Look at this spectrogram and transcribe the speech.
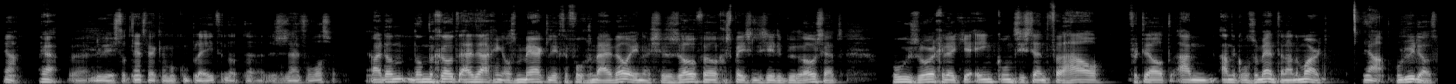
ja, Ja. eh, nu is dat netwerk helemaal compleet. En dat, eh, dus we zijn volwassen. Ja. Maar dan, dan de grote uitdaging als merk ligt er volgens mij wel in. Als je zoveel gespecialiseerde bureaus hebt, hoe zorg je dat je één consistent verhaal vertelt aan, aan de consument en aan de markt? ja, Hoe doe je dat?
